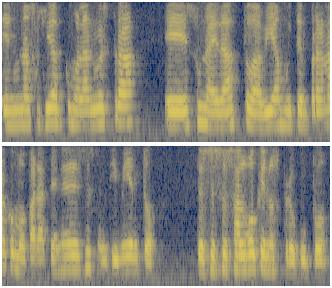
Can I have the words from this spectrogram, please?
en una sociedad como la nuestra eh, es una edad todavía muy temprana como para tener ese sentimiento. Entonces eso es algo que nos preocupó.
